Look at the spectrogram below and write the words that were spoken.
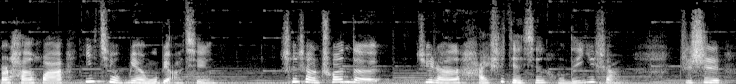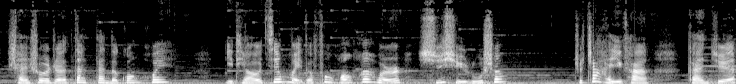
而韩华依旧面无表情，身上穿的居然还是件鲜红的衣裳，只是闪烁着淡淡的光辉，一条精美的凤凰花纹栩栩如生。这乍一看，感觉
